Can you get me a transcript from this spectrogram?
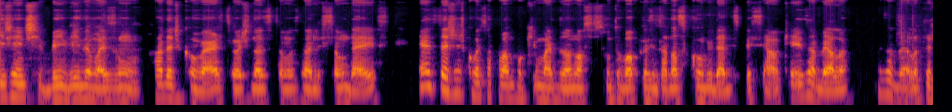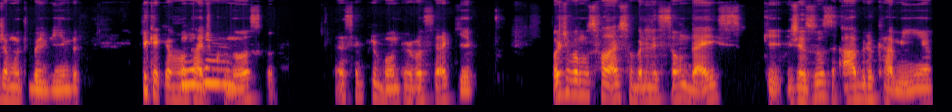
aí, gente, bem-vindo a mais um Roda de Conversa. Hoje nós estamos na lição 10. E antes da gente começar a falar um pouquinho mais do nosso assunto, eu vou apresentar a nossa convidada especial, que é a Isabela. Isabela, seja muito bem-vinda. Fique aqui à vontade Obrigada. conosco. É sempre bom ter você aqui. Hoje vamos falar sobre a lição 10, que Jesus abre o caminho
